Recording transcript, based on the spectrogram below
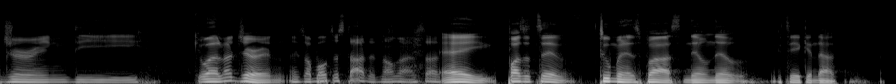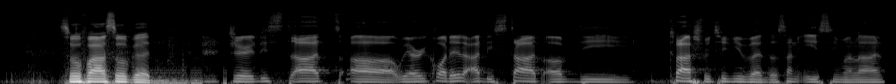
during the. Well, not during. It's about to start. It's not going to start. Hey, positive. Two minutes past, nil nil. We're taking that. So far, so good. during the start, uh, we are recorded at the start of the clash between Juventus and AC Milan,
